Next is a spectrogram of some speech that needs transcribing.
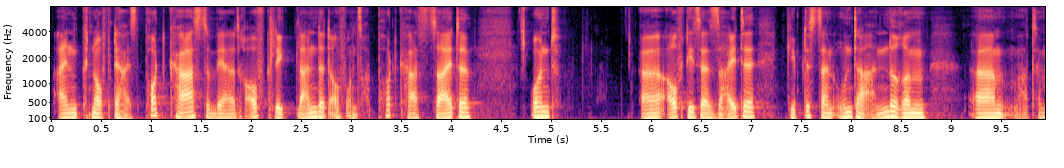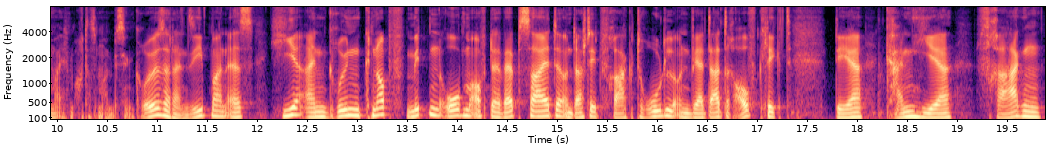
einen Knopf, der heißt Podcast. Und wer da draufklickt, landet auf unserer Podcast-Seite. Und äh, auf dieser Seite gibt es dann unter anderem ähm, warte mal, ich mache das mal ein bisschen größer, dann sieht man es. Hier einen grünen Knopf mitten oben auf der Webseite und da steht Fragt Rudel und wer da draufklickt, der kann hier Fragen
